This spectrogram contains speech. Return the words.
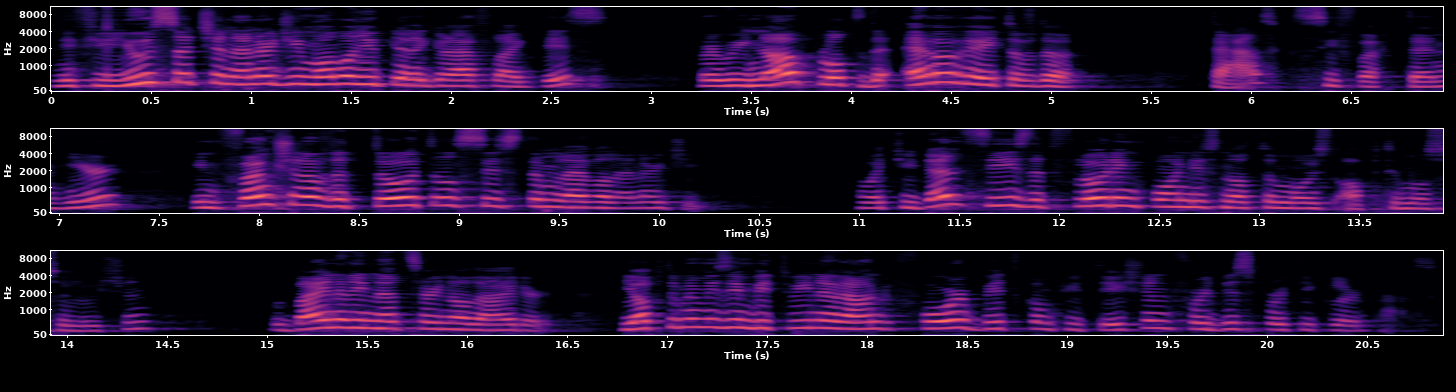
And if you use such an energy model, you get a graph like this, where we now plot the error rate of the task, CIFAR 10 here, in function of the total system level energy. What you then see is that floating point is not the most optimal solution, but binary nets are not either. The optimum is in between around 4-bit computation for this particular task.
